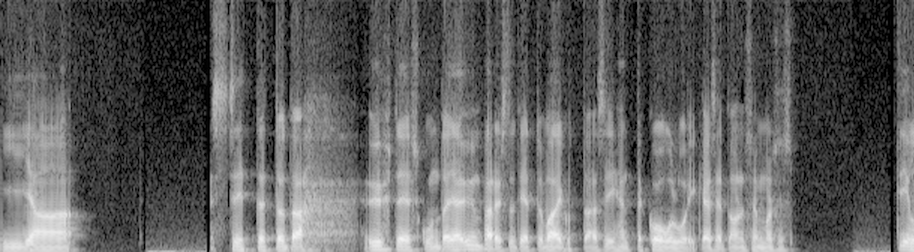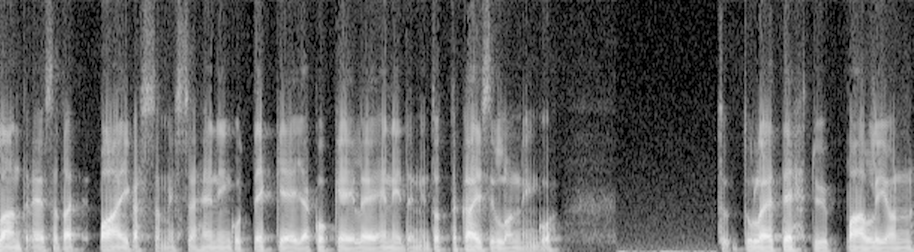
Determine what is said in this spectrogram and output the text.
Ja sitten tota, yhteiskunta ja ympäristö tietty vaikuttaa siihen, että kouluikäiset on semmoisessa tilanteessa tai paikassa, missä he niin kuin tekee ja kokeilee eniten, niin totta kai silloin niin kuin t- tulee tehtyä paljon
